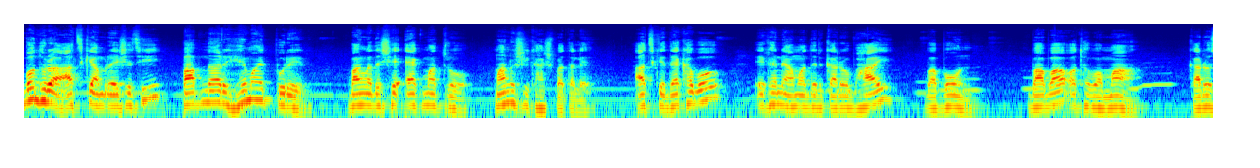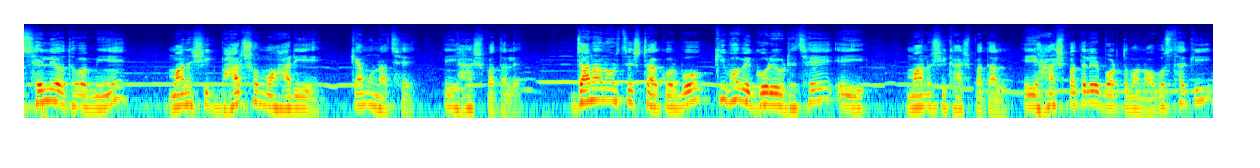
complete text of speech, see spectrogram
বন্ধুরা আজকে আমরা এসেছি পাবনার হেমায়তপুরের বাংলাদেশে একমাত্র মানসিক হাসপাতালে। আজকে দেখাবো এখানে আমাদের কারও ভাই বা বোন। বাবা অথবা মা, কারও ছেলে অথবা মেয়ে, মানসিক ভারসাম্য হারিয়ে কেমন আছে এই হাসপাতালে? জানানোর চেষ্টা করব, কীভাবে গড়ে উঠেছে এই মানসিক হাসপাতাল? এই হাসপাতালের বর্তমান অবস্থা কি?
